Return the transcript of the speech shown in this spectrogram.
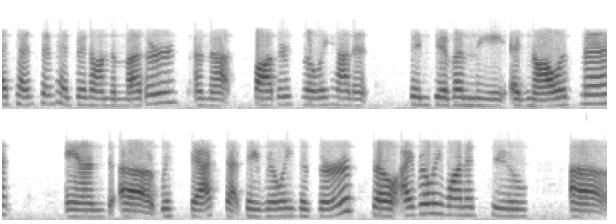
attention had been on the mothers and that fathers really hadn't been given the acknowledgement and uh, respect that they really deserve. So I really wanted to uh,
